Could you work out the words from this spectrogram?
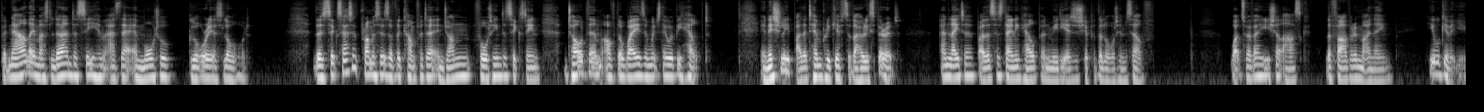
but now they must learn to see him as their immortal, glorious Lord. The successive promises of the Comforter in John 14 to 16 told them of the ways in which they would be helped. Initially, by the temporary gifts of the Holy Spirit, and later by the sustaining help and mediatorship of the Lord Himself. Whatsoever ye shall ask the Father in my name, He will give it you.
